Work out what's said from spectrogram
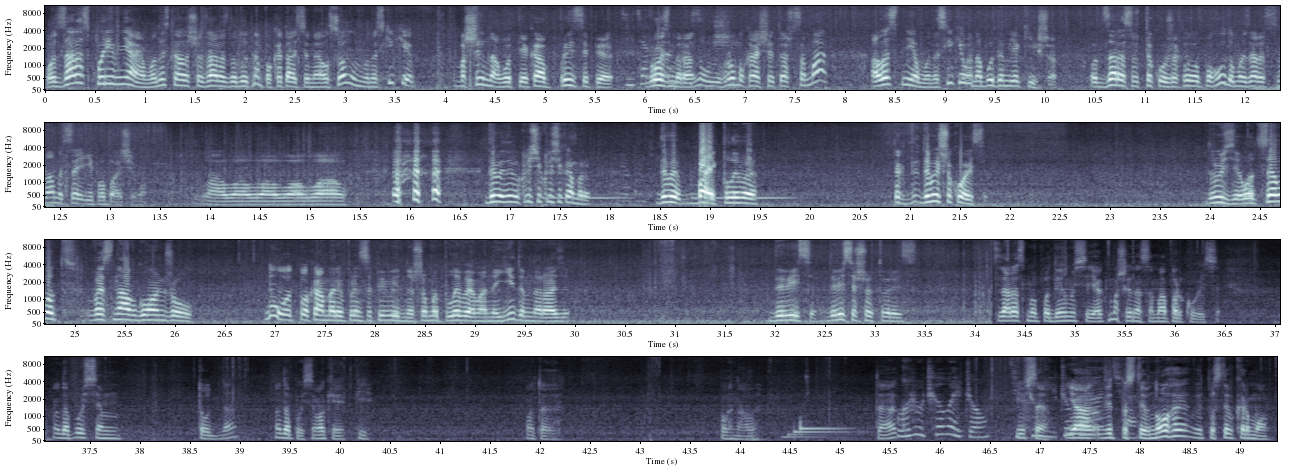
От зараз порівняємо. Вони сказали, що зараз дадуть нам покататися на L7, наскільки машина, от яка в принципі в розмірах, ну, грубо кажучи, та ж сама, але з пневмо, наскільки вона буде м'якіша. От зараз в таку жахливу погоду ми зараз з вами це і побачимо. Вау, вау, вау, вау, вау. диви, диви, включи, включи камеру. Диви, байк пливе. Так диви, коїться. Друзі, оце от весна в Гуанчжоу. Ну, от по камері, в принципі, видно, що ми пливемо, а не їдемо наразі. Дивіться, дивіться, що твориться. Зараз ми подивимося, як машина сама паркується. Ну, допустим, тут, да? Ну, допустим, окей, пі. Ото. Е. Погнали. Так. І все. Я відпустив ноги, відпустив кермо.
